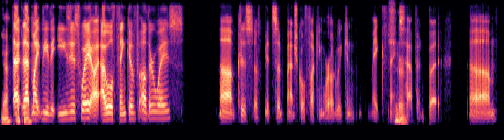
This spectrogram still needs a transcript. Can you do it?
yeah. That okay. that might be the easiest way. I, I will think of other ways. because it's a magical fucking world. We can make things Sure. happen. But um,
